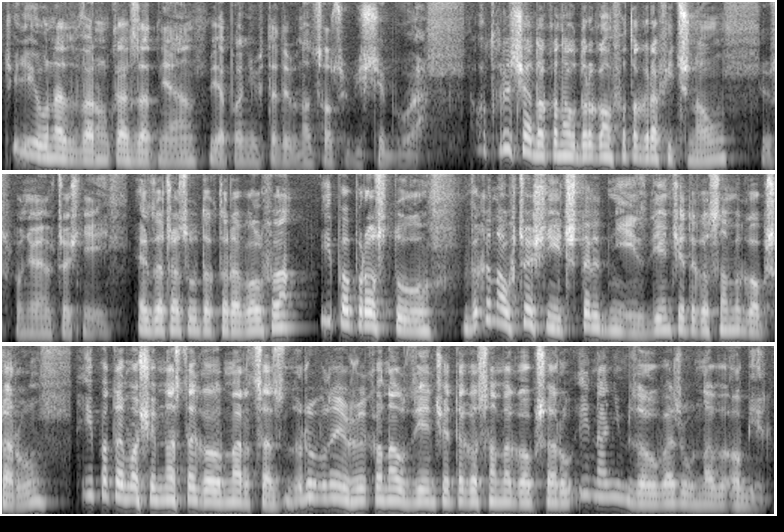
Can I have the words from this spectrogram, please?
czyli u nas w warunkach za dnia, w Japonii wtedy w nocy oczywiście była. Odkrycia dokonał drogą fotograficzną, już wspomniałem wcześniej, jak za czasów doktora Wolfa, i po prostu wykonał wcześniej 4 dni zdjęcie tego samego obszaru i potem 18 marca również wykonał zdjęcie tego samego obszaru i na nim zauważył nowy obiekt.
